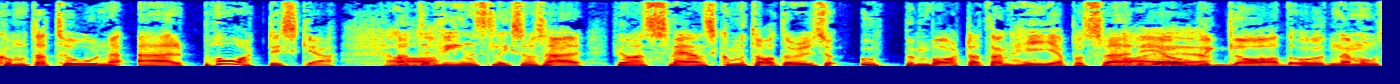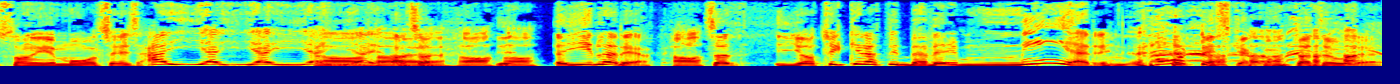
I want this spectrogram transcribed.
kommentatorerna är partiska. Ja. Att det finns liksom så här, vi har en svensk kommentator och det är så uppenbart att han hejar på Sverige Ja, ja, och blir glad och när motståndaren gör mål så är det så, aj, aj, aj, aj, aj. Alltså, ja, ja, ja. Jag, jag gillar det. Så att jag tycker att vi behöver mer partiska kommentatorer.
